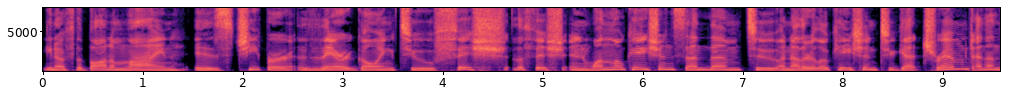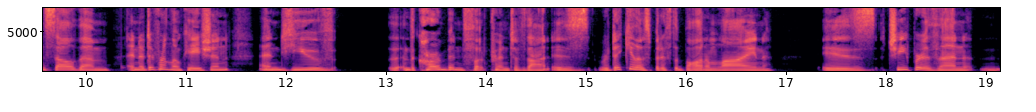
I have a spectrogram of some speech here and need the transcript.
you know, if the bottom line is cheaper, they're going to fish the fish in one location, send them to another location to get trimmed, and then sell them in a different location. And you've the carbon footprint of that is ridiculous. But if the bottom line is cheaper, then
